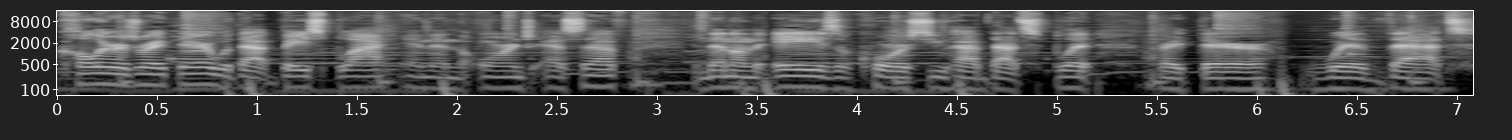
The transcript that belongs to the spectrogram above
colors right there with that base black and then the orange SF. And then on the A's, of course, you have that split right there with that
